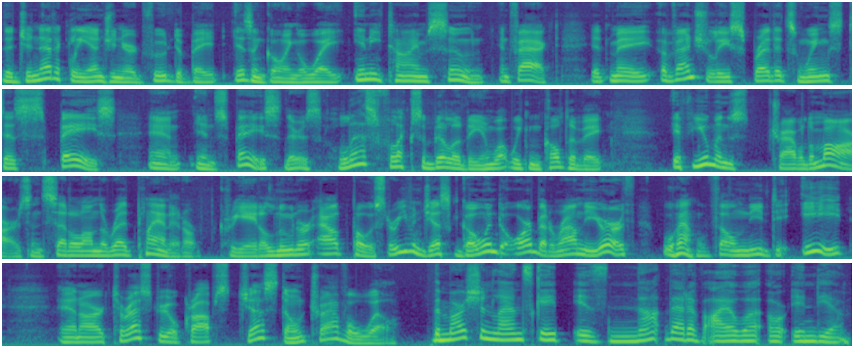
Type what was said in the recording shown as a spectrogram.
The genetically engineered food debate isn't going away anytime soon. In fact, it may eventually spread its wings to space. And in space, there's less flexibility in what we can cultivate. If humans travel to Mars and settle on the red planet, or create a lunar outpost, or even just go into orbit around the Earth, well, they'll need to eat, and our terrestrial crops just don't travel well. The Martian landscape is not that of Iowa or India.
